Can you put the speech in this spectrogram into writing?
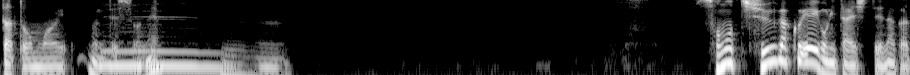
だと思うんですよね。その中学英語に対してなんか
